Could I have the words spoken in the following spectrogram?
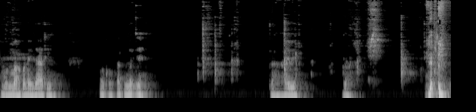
muốn mở con này ra thì nó có các cái lẫy đây. Cả hai bên. Rồi.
